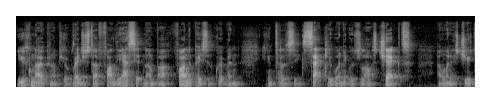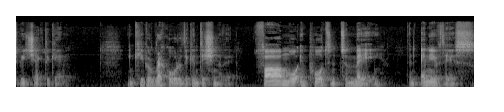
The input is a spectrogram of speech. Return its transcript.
you can open up your register, find the asset number, find the piece of equipment. You can tell us exactly when it was last checked and when it's due to be checked again. You can keep a record of the condition of it. Far more important to me than any of this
